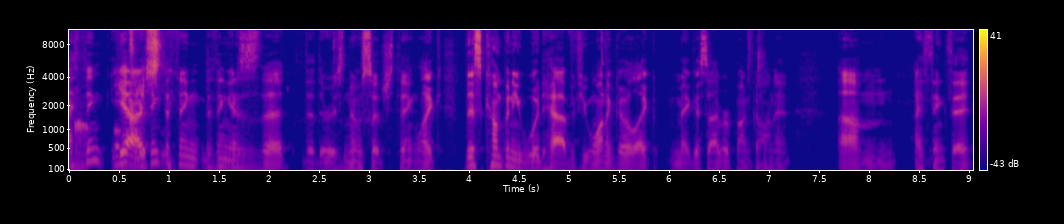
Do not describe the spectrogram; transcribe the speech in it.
I uh, think yeah, I think the thing the thing is that that there is no such thing like this company would have if you want to go like mega cyberpunk on it. Um, I think that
